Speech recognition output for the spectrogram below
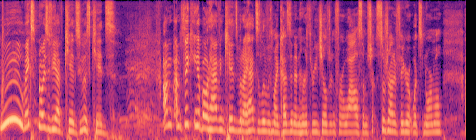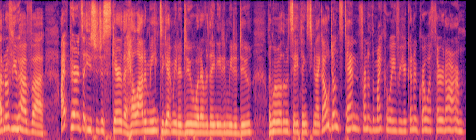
Woo! Make some noise if you have kids. Who has kids? I'm, I'm thinking about having kids, but I had to live with my cousin and her three children for a while, so I'm sh- still trying to figure out what's normal. I don't know if you have. Uh, I have parents that used to just scare the hell out of me to get me to do whatever they needed me to do. Like my mother would say things to me like, "Oh, don't stand in front of the microwave, or you're gonna grow a third arm."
